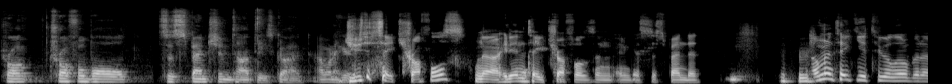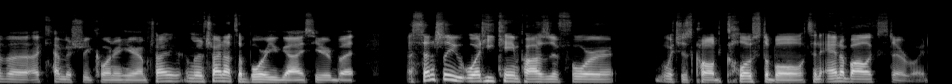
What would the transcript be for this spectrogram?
tru- truffle ball suspension. Tatis, go ahead. I want to hear. Did you just say truffles? No, he didn't take truffles and, and get suspended. I'm going to take you to a little bit of a, a chemistry corner here. I'm trying. I'm going to try not to bore you guys here, but essentially, what he came positive for, which is called clostebol, it's an anabolic steroid.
